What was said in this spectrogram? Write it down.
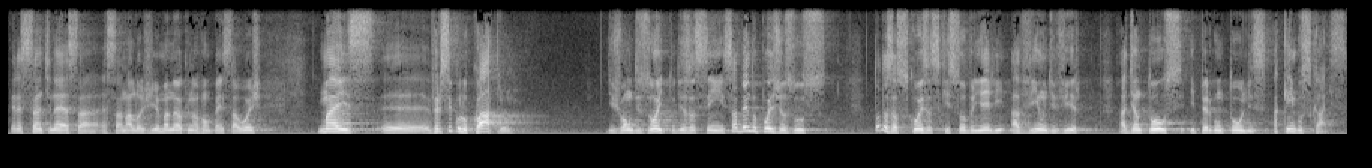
Interessante, né, essa, essa analogia, mas não é o que nós vamos pensar hoje. Mas, eh, versículo 4 de João 18 diz assim: Sabendo, pois, Jesus todas as coisas que sobre ele haviam de vir, adiantou-se e perguntou-lhes: A quem buscais?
